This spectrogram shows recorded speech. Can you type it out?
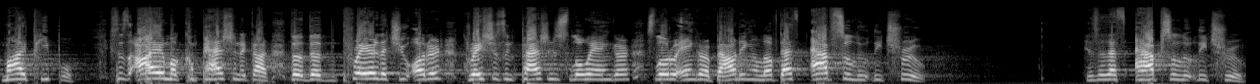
my people? He says, I am a compassionate God. The, the, the prayer that you uttered, gracious and compassionate, slow anger, slow to anger, abounding in love, that's absolutely true. He says, that's absolutely true.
